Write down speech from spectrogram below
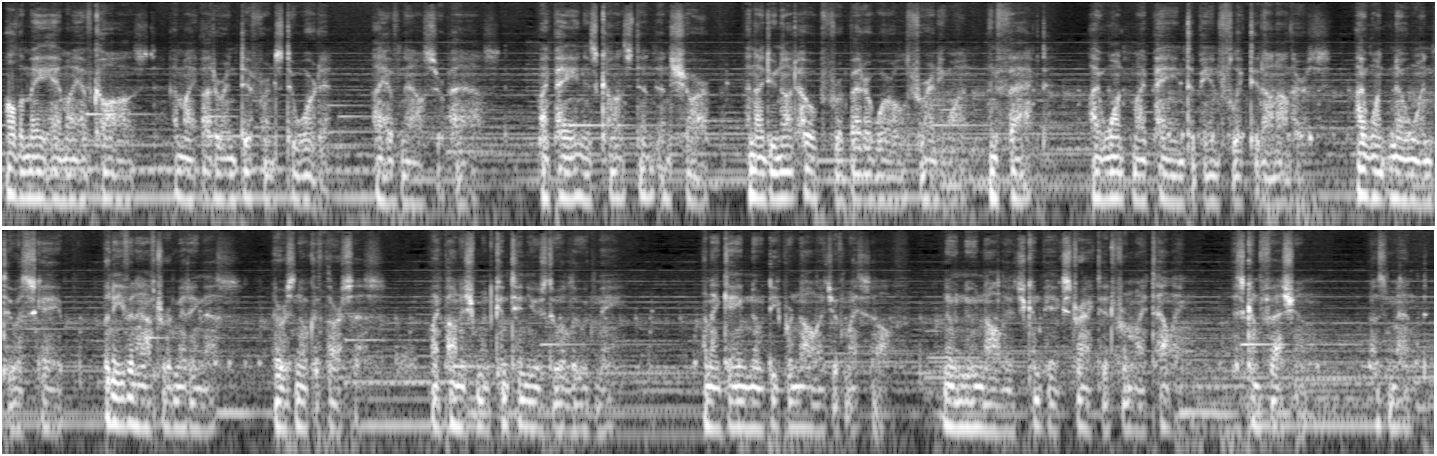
all the mayhem I have caused and my utter indifference toward it, I have now surpassed. My pain is constant and sharp, and I do not hope for a better world for anyone. In fact, I want my pain to be inflicted on others. I want no one to escape. But even after admitting this, there is no catharsis. My punishment continues to elude me, and I gain no deeper knowledge of myself. No new knowledge can be extracted from my telling. This confession has meant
